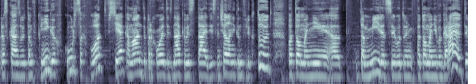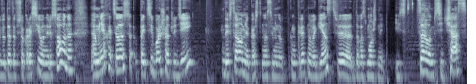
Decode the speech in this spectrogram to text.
рассказывают там в книгах, в курсах, вот, все команды проходят одинаковые стадии. Сначала они конфликтуют, потом они а, там мирятся, и вот потом они выгорают, и вот это все красиво нарисовано. А мне хотелось пойти больше от людей, да и в целом, мне кажется, у нас именно конкретно в агентстве, да, возможно, и в целом сейчас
